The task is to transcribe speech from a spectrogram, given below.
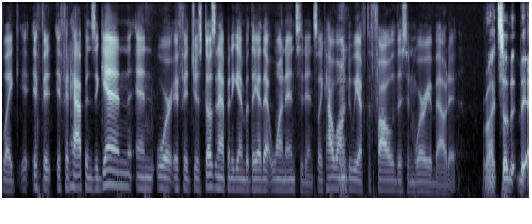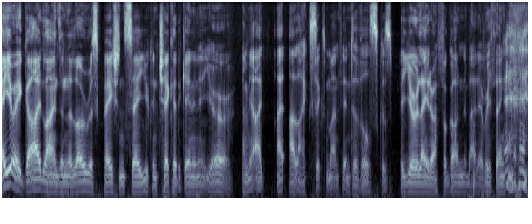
Like if it if it happens again, and or if it just doesn't happen again, but they had that one incident, like how long do we have to follow this and worry about it? Right. So the, the AUA guidelines and the low risk patients say you can check it again in a year. I mean, I I, I like six month intervals because a year later I've forgotten about everything.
